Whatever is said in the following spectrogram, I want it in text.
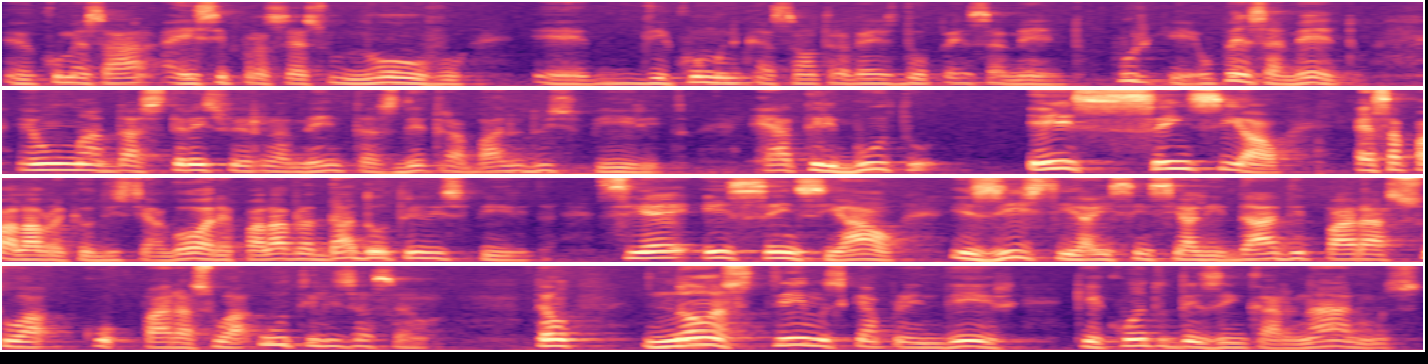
eh, começar esse processo novo eh, de comunicação através do pensamento. Por quê? O pensamento é uma das três ferramentas de trabalho do espírito. É atributo essencial. Essa palavra que eu disse agora é palavra da doutrina espírita. Se é essencial, existe a essencialidade para a sua, para a sua utilização. Então, nós temos que aprender que quando desencarnarmos,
